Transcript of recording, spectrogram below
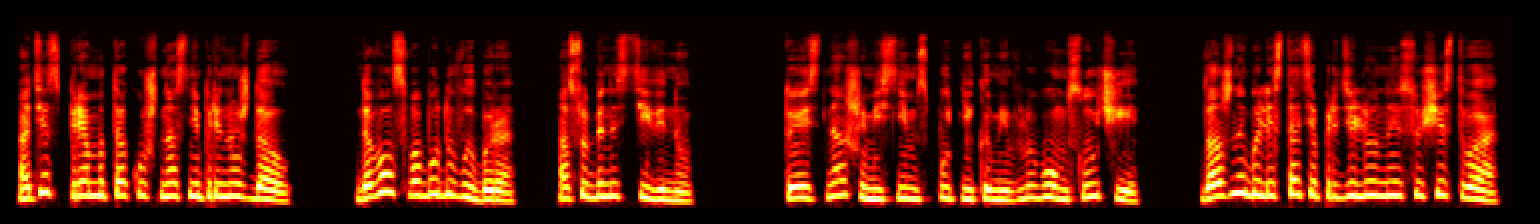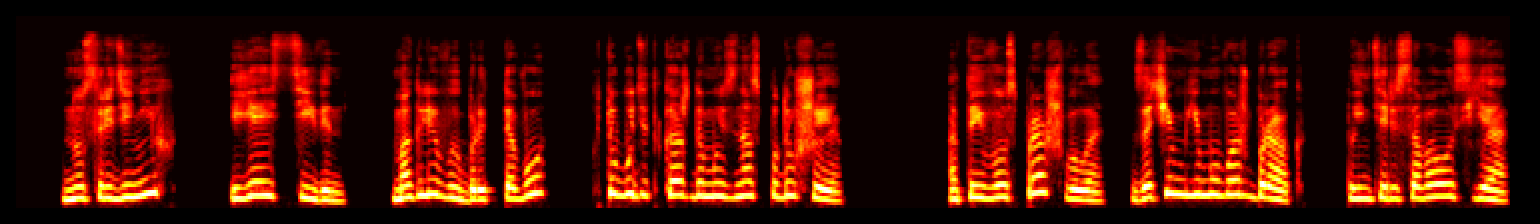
Отец прямо так уж нас не принуждал. Давал свободу выбора, особенно Стивену. То есть нашими с ним спутниками в любом случае должны были стать определенные существа, но среди них и я, и Стивен могли выбрать того, кто будет каждому из нас по душе. А ты его спрашивала, зачем ему ваш брак? Поинтересовалась я.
